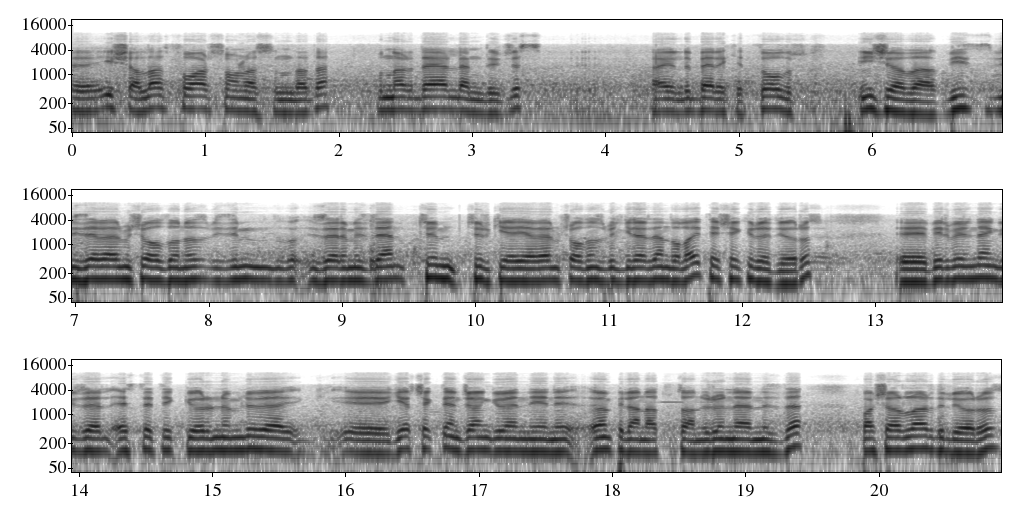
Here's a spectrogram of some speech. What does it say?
E, inşallah fuar sonrasında da bunları değerlendireceğiz. E, hayırlı bereketli olur. İnşallah biz bize vermiş olduğunuz bizim üzerimizden tüm Türkiye'ye vermiş olduğunuz bilgilerden dolayı teşekkür ediyoruz. Ee, birbirinden güzel, estetik, görünümlü ve e, gerçekten can güvenliğini ön plana tutan ürünlerinizde başarılar diliyoruz.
